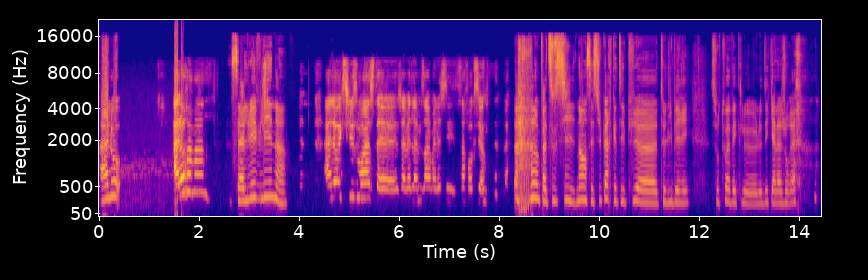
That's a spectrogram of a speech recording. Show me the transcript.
Allô? Allô Roman Salut Evelyne Allô, excuse-moi, j'avais de la misère, mais là, ça fonctionne. Pas de souci. Non, c'est super que tu aies pu euh, te libérer, surtout avec le, décalage horaire.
